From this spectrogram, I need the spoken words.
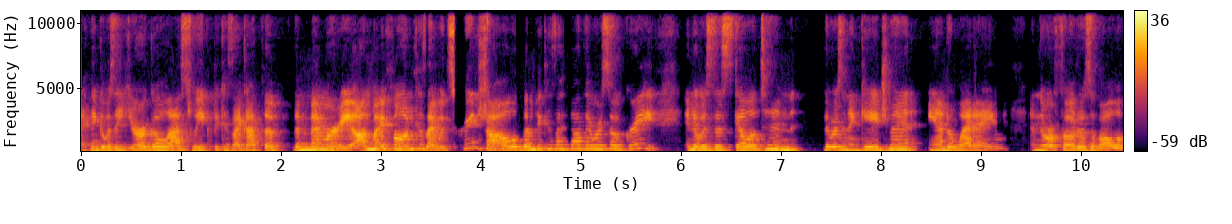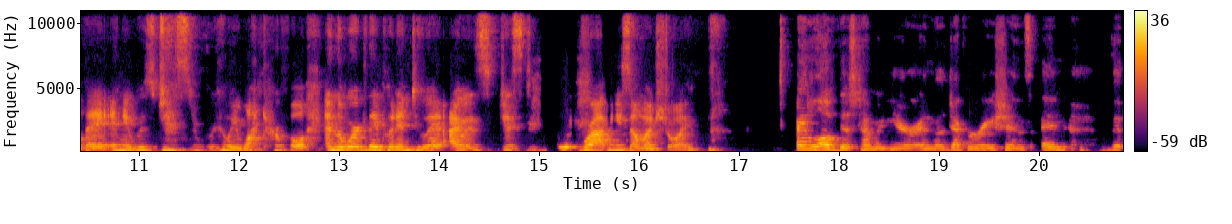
I think it was a year ago last week because I got the, the memory on my phone because I would screenshot all of them because I thought they were so great. And it was the skeleton, there was an engagement and a wedding and there were photos of all of it and it was just really wonderful. And the work they put into it, I was just, it brought me so much joy. I love this time of year and the decorations and the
